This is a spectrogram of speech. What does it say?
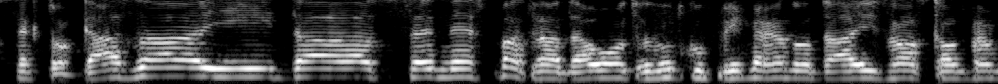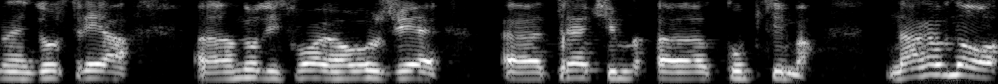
sektor gaza i da se ne smatra da u ovom trenutku primjereno da izraelska odbrambena industrija uh, nudi svoje oružje uh, trećim kupcima. Naravno,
